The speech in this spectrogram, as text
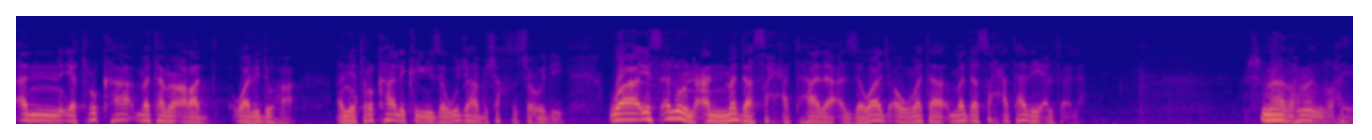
أن يتركها متى ما أراد والدها أن يتركها لكي يزوجها بشخص سعودي. ويسألون عن مدى صحة هذا الزواج أو متى مدى صحة هذه الفعلة. بسم الله الرحمن الرحيم.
